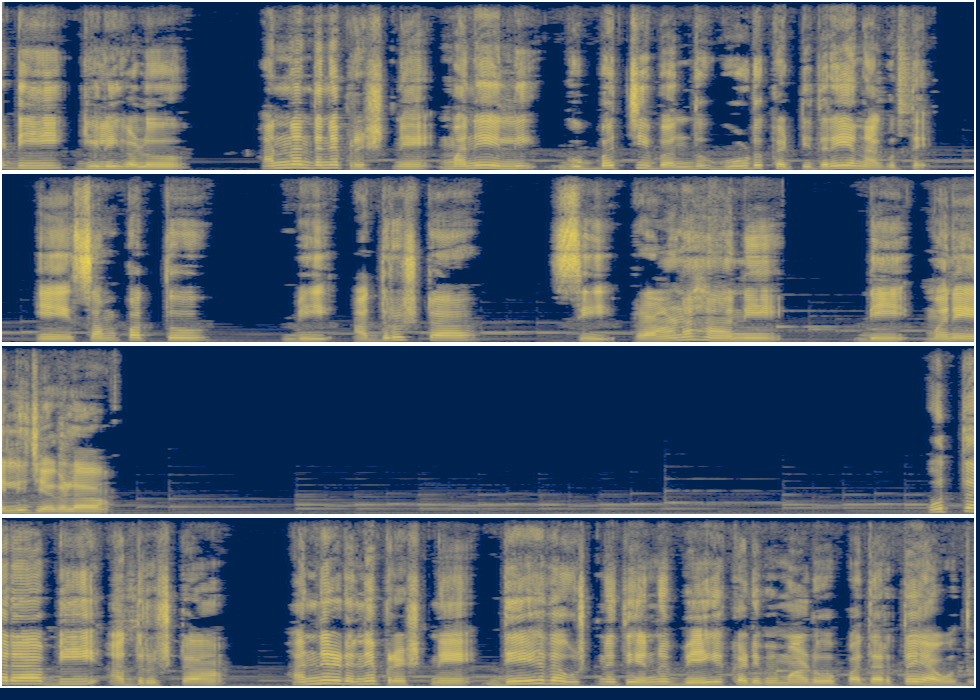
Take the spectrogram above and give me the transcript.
ಡಿ ಗಿಳಿಗಳು. ಹನ್ನೊಂದನೇ ಪ್ರಶ್ನೆ, ಮನೆಯಲ್ಲಿ ಗುಬ್ಬಚ್ಚಿ ಬಂದು ಗೂಡು ಕಟ್ಟಿದರೆ ಏನಾಗುತ್ತೆ? ಎ, ಸಂಪತ್ತು, ಬಿ, ಅದೃಷ್ಟ, ಸಿ, ಪ್ರಾಣಹಾನಿ, ಡಿ, ಮನೆಯಲ್ಲಿ ಜಗಳ. ಉತ್ತರ ಬಿ, ಅದೃಷ್ಟ. ಹನ್ನೆರಡನೇ ಪ್ರಶ್ನೆ, ದೇಹದ ಉಷ್ಣತೆಯನ್ನು ಬೇಗ ಕಡಿಮೆ ಮಾಡುವ ಪದಾರ್ಥ ಯಾವುದು?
